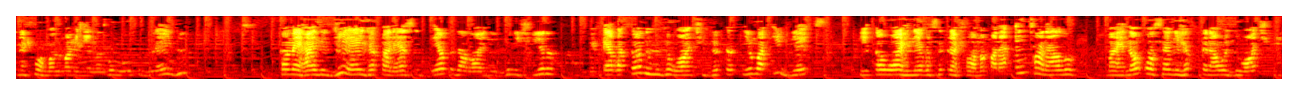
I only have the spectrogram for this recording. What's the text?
transformando uma menina no outro Blade. Kamen Rider de Age aparece dentro da loja do Junichiro e pega todos os watches do Tanima e Gates. Então o Oz negro se transforma para encará-lo, mas não consegue recuperar os watches de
